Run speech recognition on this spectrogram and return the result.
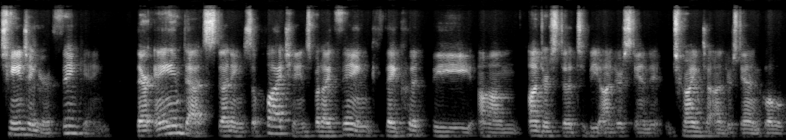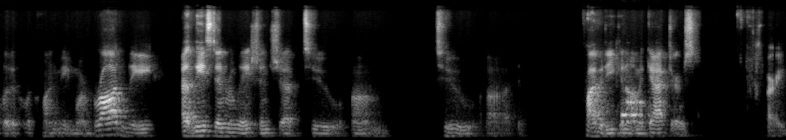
changing your thinking. They're aimed at studying supply chains, but I think they could be um, understood to be understanding, trying to understand global political economy more broadly, at least in relationship to um, to uh, private economic actors. Sorry.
